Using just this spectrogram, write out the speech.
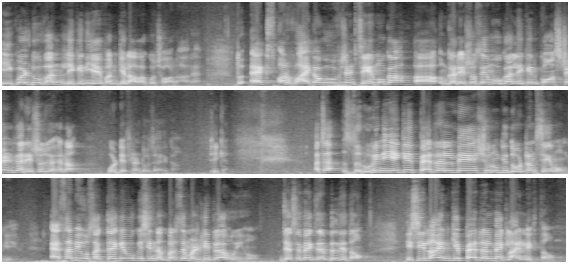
इक्वल टू वन लेकिन ये वन के अलावा कुछ और आ रहा है। तो एक्स और वाई का कोफिशिएंट सेम होगा आ, उनका रेशो सेम होगा लेकिन कांस्टेंट का रेशो जो है ना वो डिफरेंट हो जाएगा। ठीक है? अच्छा ज़रूरी नहीं है कि पैरल में शुरू की दो टर्म सेम होंगी। ऐसा भी हो सकता है कि वो किसी नंबर से मल्टीप्लाई हुई हो। जैसे मैं एग्ज़ाम्पल देता हूँ, इसी लाइन के पैरल में एक लाइन लिखता हूँ।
